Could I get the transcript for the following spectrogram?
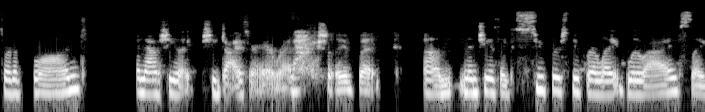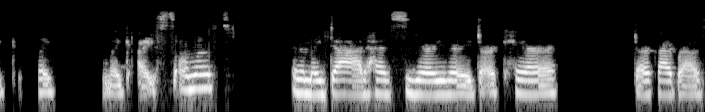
sort of blonde, and now she like she dyes her hair red actually. But um, then she has like super super light blue eyes, like like like ice almost. And then my dad has very very dark hair, dark eyebrows,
